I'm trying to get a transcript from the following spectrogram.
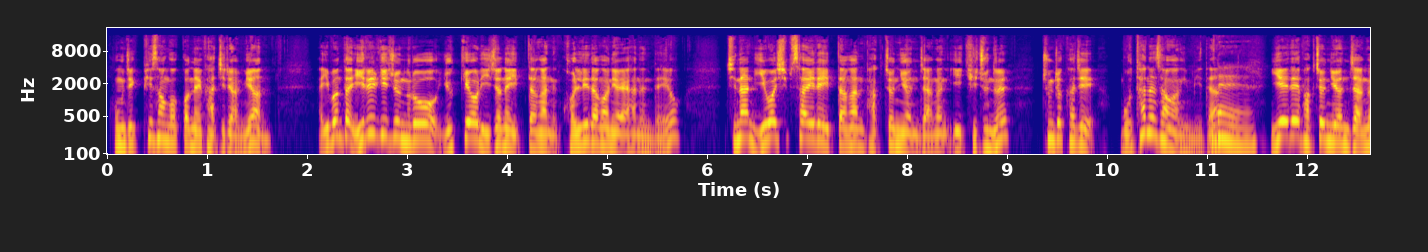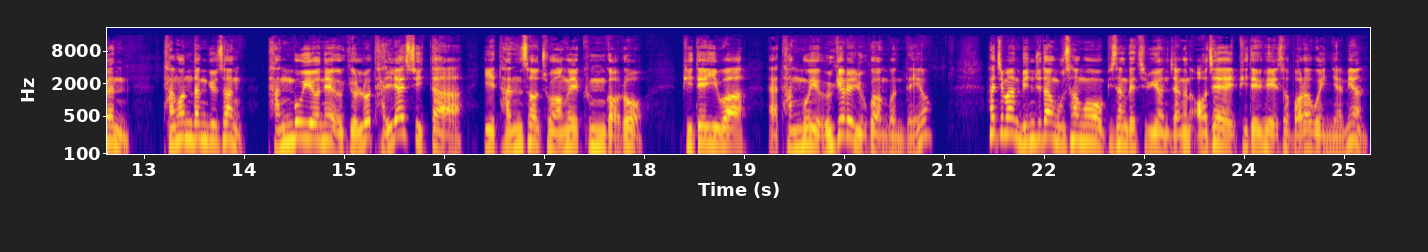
공직 피선거권을 가지려면 이번 달 1일 기준으로 6개월 이전에 입당한 권리당원이어야 하는데요. 지난 2월 14일에 입당한 박 전 위원장은 이 기준을 충족하지 못하는 상황입니다. 네. 이에 대해 박 전 위원장은 당원 당규상 당무위원회 의결로 달리할 수 있다. 이 단서 조항을 근거로 비대위와 당무의 의결을 요구한 건데요. 하지만 민주당 우상호 비상대책위원장은 어제 비대위에서 뭐라고 했냐면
